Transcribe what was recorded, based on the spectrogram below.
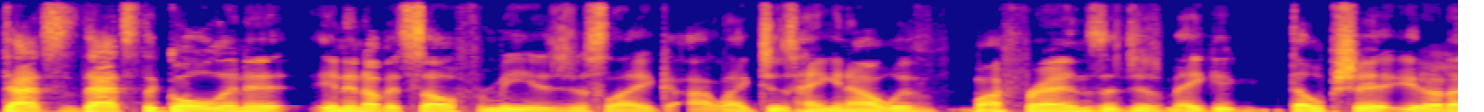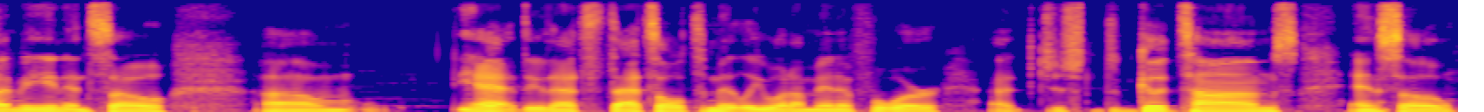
that's that's the goal in it in and of itself for me is just like I like just hanging out with my friends and just making dope shit. You know what I mean? And so um yeah, dude, that's that's ultimately what I'm in it for. Uh, just good times. And so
